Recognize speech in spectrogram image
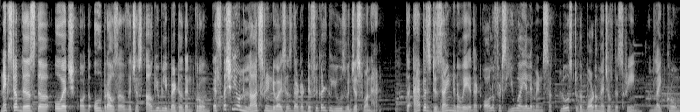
Next up, there's the OH or the O browser, which is arguably better than Chrome, especially on large screen devices that are difficult to use with just one hand. The app is designed in a way that all of its UI elements are close to the bottom edge of the screen, unlike Chrome,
